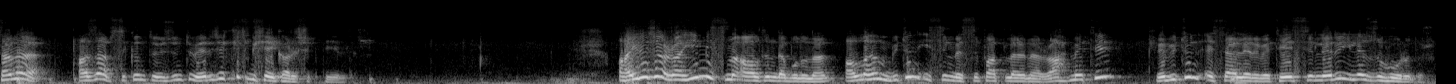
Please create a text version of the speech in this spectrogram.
sana azap, sıkıntı, üzüntü verecek hiçbir şey karışık değildir. Ayrıca Rahim ismi altında bulunan Allah'ın bütün isim ve sıfatlarına rahmeti ve bütün eserleri ve tesirleri ile zuhurudur.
